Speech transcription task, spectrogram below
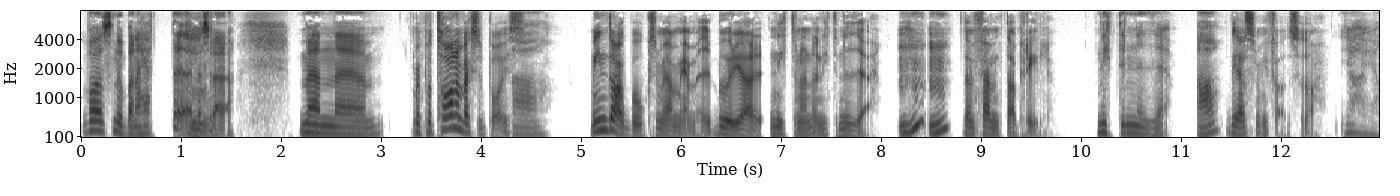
vad snubbarna hette. eller Mm. sådär. Men eh, Men på tal om Backstreet Boys, ja. min dagbok som jag har med mig börjar 1999, Mhm, mm. den 5 april. 99. Ja, Det är alltså min födelsedag. ja, ja.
